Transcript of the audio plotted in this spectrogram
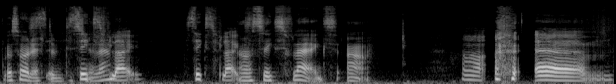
Vad sa du efter Six Disneyland? Flags. Six Flags. Ja, Six Flags. Ah. Ja. Ehm,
